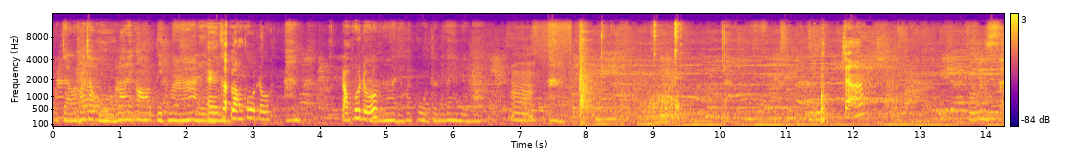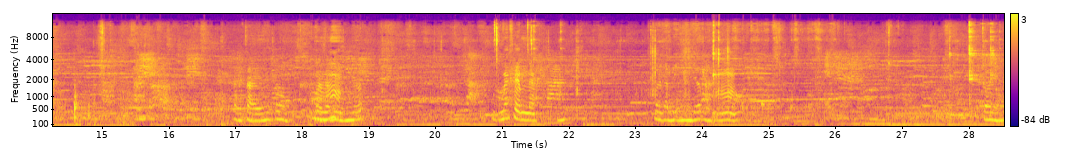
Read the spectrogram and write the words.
นอกจากว่าเขาจะโอนแล้วให้เขาติดมาอะไรอย่างเออเงี้ยก็ลองพูดดู ลองพูดดู เออเดี๋ยวค่อยพูดตอนนี้ก็ยังอยู่นะอืมจ้าสงสัยนี่ก็วาซาบิมันเยอะไม่เค็มเลย วาซาบิมันเยอะนะอืมก็เห็นไป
